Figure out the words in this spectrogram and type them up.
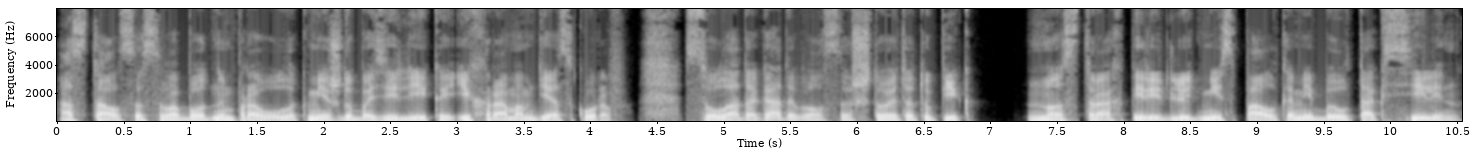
Остался свободным проулок между базиликой и храмом Диаскуров. Сула догадывался, что это тупик. Но страх перед людьми с палками был так силен,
